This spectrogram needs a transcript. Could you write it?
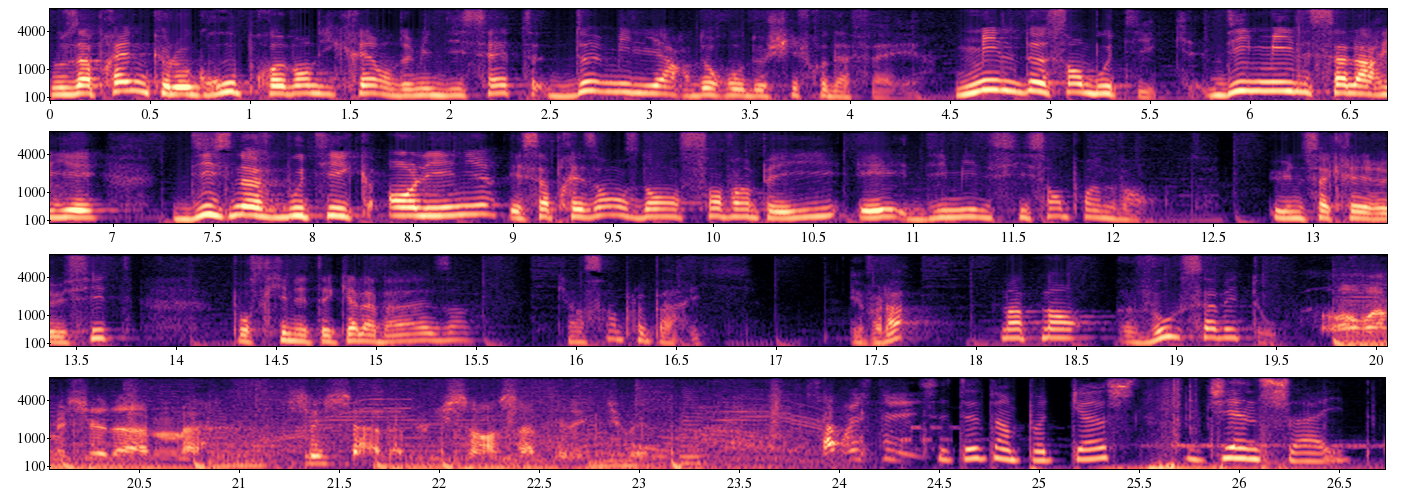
nous apprennent que le groupe revendiquerait en 2017 2 milliards d'euros de chiffre d'affaires, 1200 boutiques, 10 000 salariés, 19 boutiques en ligne et sa présence dans 120 pays et 10 600 points de vente. Une sacrée réussite pour ce qui n'était qu'à la base qu'un simple pari. Et voilà, maintenant vous savez tout. Au revoir, messieurs, dames. C'est ça la puissance intellectuelle. C'était un podcast Genside.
